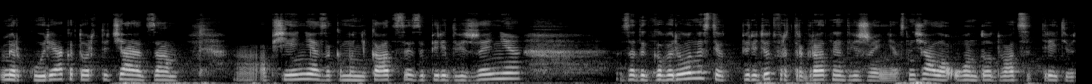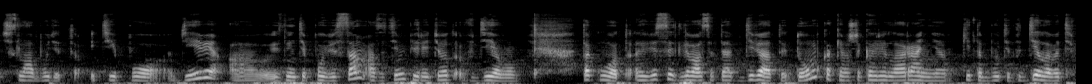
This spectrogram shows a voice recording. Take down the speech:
Меркурия, который отвечает за э, общение, за коммуникации, за передвижение за договоренности перейдет в ретроградное движение. Сначала он до 23 числа будет идти по Деве, а, извините, по весам, а затем перейдет в Деву. Так вот, весы для вас это девятый дом. Как я уже говорила ранее, какие-то будете доделывать,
